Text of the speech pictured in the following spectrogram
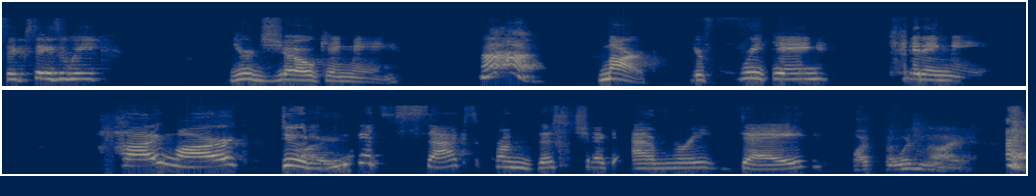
six days a week. You're joking me. Ah, Mark, you're freaking kidding me. Hi, Mark. Dude, Hi. you get sex from this chick every day. Why wouldn't I?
